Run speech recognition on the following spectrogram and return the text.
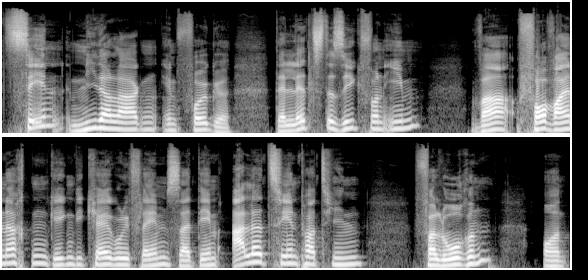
zehn Niederlagen in Folge. Der letzte Sieg von ihm war vor Weihnachten gegen die Calgary Flames, seitdem alle zehn Partien verloren. Und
